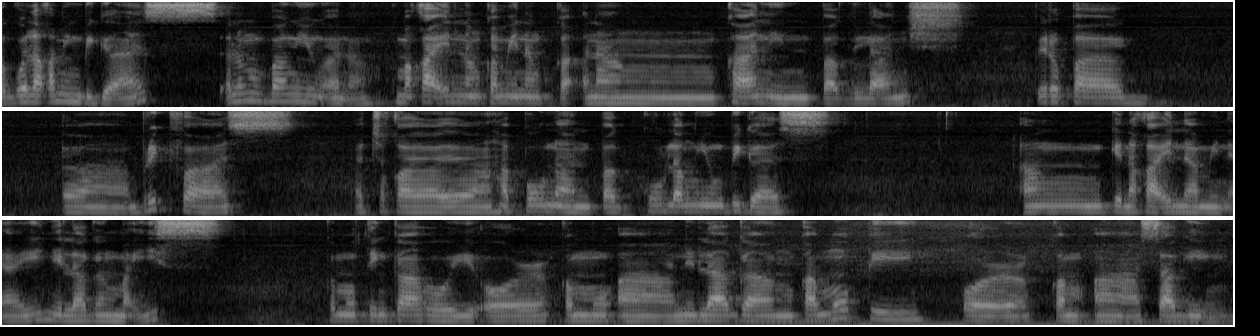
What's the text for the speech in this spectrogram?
Pag wala kaming bigas, alam mo bang yung ano, kumakain lang kami ng, ka- ng kanin pag lunch. Pero pag ah, breakfast at saka ah, hapunan, pag kulang yung bigas, ang kinakain namin ay nilagang mais, kamuting kahoy or kamu, ah, nilagang kamuti or kam, ah, saging.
